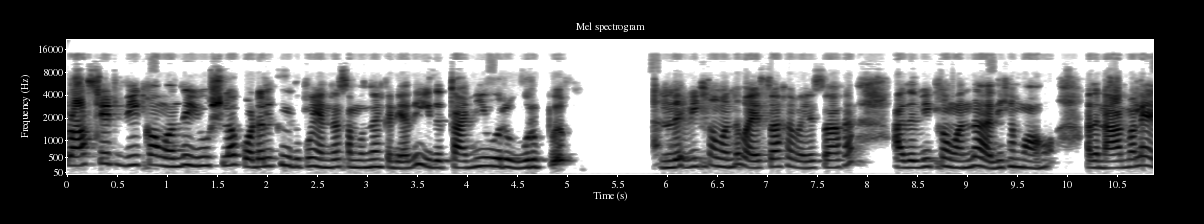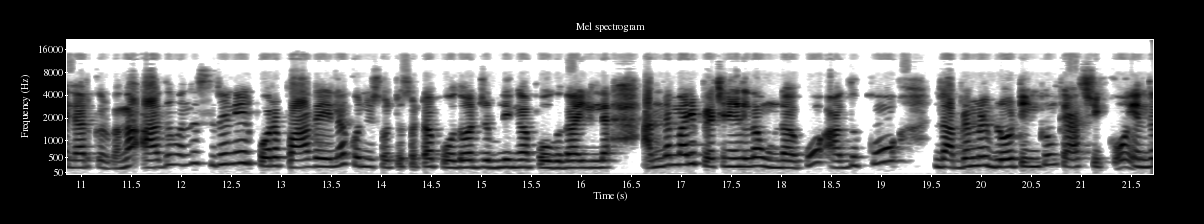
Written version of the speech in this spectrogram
ப்ராஸ்டேட் வீக்கம் வந்து யூஸ்வலா குடலுக்கு இதுக்கும் எந்த சம்பந்தம் கிடையாது. இது தனி ஒரு உறுப்பு. அந்த வீக்கம் வந்து வயசாக வயசாக அது வீக்கம் வந்து அதிகமாகும். அது நார்மலா எல்லாருக்கும் இருக்கும். தான் அது வந்து சிறுநீர் போற பாதையில கொஞ்சம் சொட்டு சொட்டா போதோ ட்ரிப்ளிங்கா போகுதா இல்ல அந்த மாதிரி பிரச்சனைகள் தான் உண்டாக்கும் அதுக்கும் இந்த அப்டமல் ப்ளோட்டிங்க்கும் கேஸ்ட்ரிக்கும் எந்த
